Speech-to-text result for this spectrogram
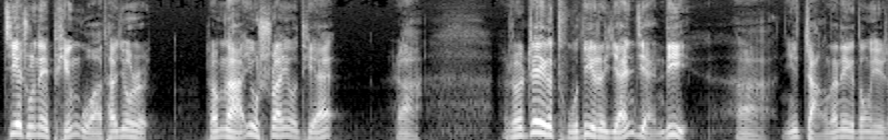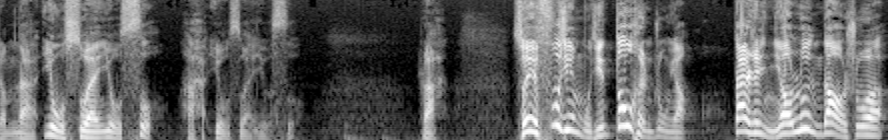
结出那苹果，它就是什么呢？又酸又甜，是吧？说这个土地是盐碱地啊，你长的那个东西什么呢？又酸又涩啊，又酸又涩，是吧？所以父亲母亲都很重要，但是你要论到说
